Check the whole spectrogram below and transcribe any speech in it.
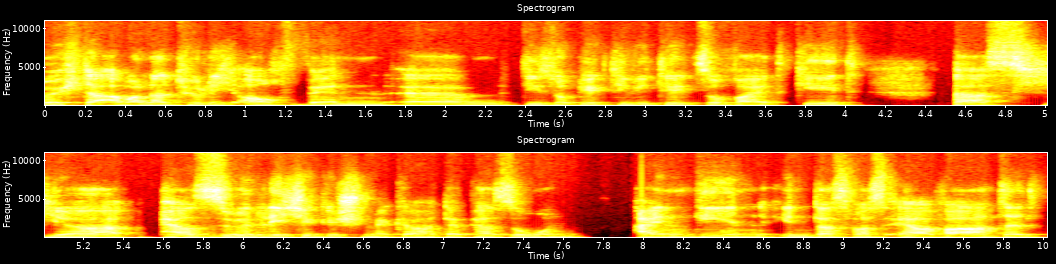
möchte aber natürlich auch, wenn ähm, die Subjektivität so weit geht, dass hier persönliche Geschmäcker der Person eingehen in das, was er erwartet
